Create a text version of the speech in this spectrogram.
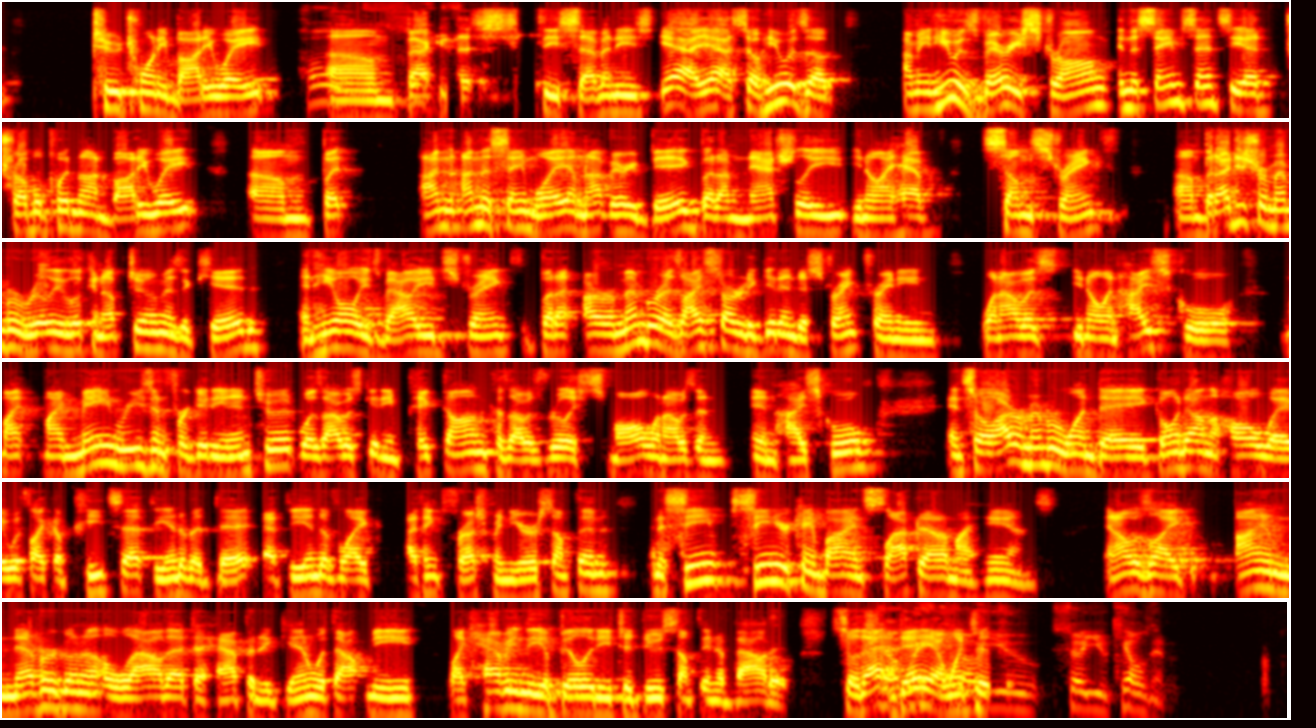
220 body weight um, back in the 60s, 70s. Yeah, yeah. So he was a, I mean, he was very strong in the same sense. He had trouble putting on body weight, um, but I'm, I'm the same way. I'm not very big, but I'm naturally, you know, I have some strength. Um, but I just remember really looking up to him as a kid, and he always valued strength. But I, I remember as I started to get into strength training when I was, you know, in high school, my, my main reason for getting into it was I was getting picked on because I was really small when I was in, in high school. And so I remember one day going down the hallway with like a pizza at the end of a day, at the end of like, I think freshman year or something. And a senior came by and slapped it out of my hands. And I was like, I am never going to allow that to happen again without me like having the ability to do something about it. So that so day wait, I went so to. You, so you killed him.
